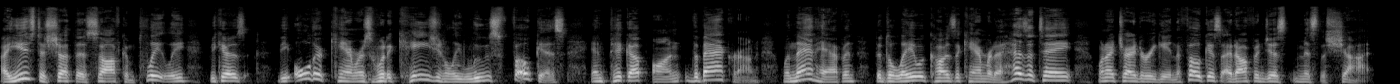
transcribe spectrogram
I used to shut this off completely because the older cameras would occasionally lose focus and pick up on the background. When that happened, the delay would cause the camera to hesitate. When I tried to regain the focus, I'd often just miss the shot.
